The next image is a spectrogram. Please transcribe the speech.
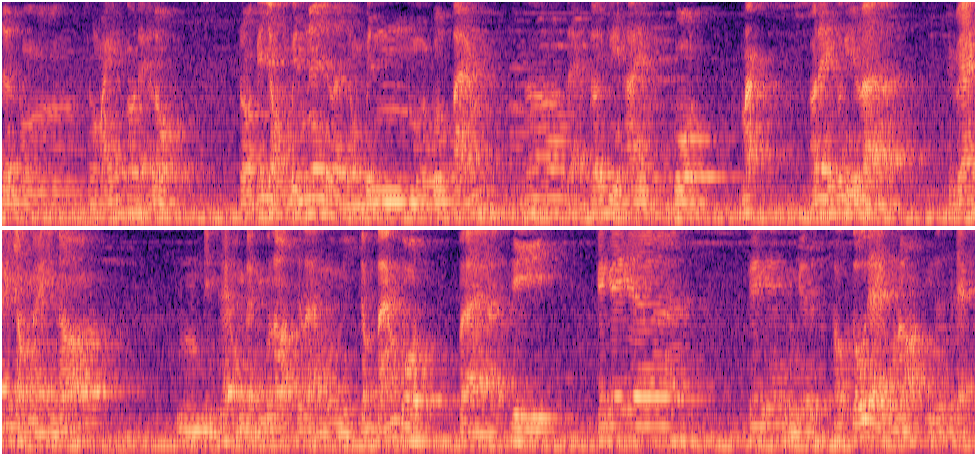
trên thân, thân máy nó có để luôn rồi cái dòng pin này là dòng pin 10V8 nó để tới 12V max ở đây có nghĩa là thực ra cái dòng này nó điện thế ổn định của nó sẽ là 10.8V và khi cái cái ờ, cái, cái, cái tối, tối đa của nó thì nó sẽ đạt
